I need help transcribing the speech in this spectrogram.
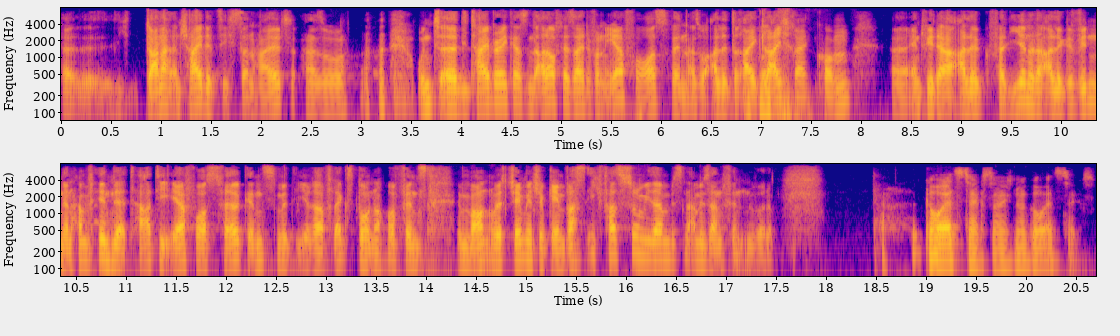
äh, danach entscheidet sich's dann halt. Also und äh, die Tiebreaker sind alle auf der Seite von Air Force, wenn also alle drei gleich reinkommen. Äh, entweder alle verlieren oder alle gewinnen, dann haben wir in der Tat die Air Force Falcons mit ihrer Flexbone Offense im Mountain West Championship Game, was ich fast schon wieder ein bisschen amüsant finden würde. Go Aztecs, sage ich nur, Go Aztecs.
